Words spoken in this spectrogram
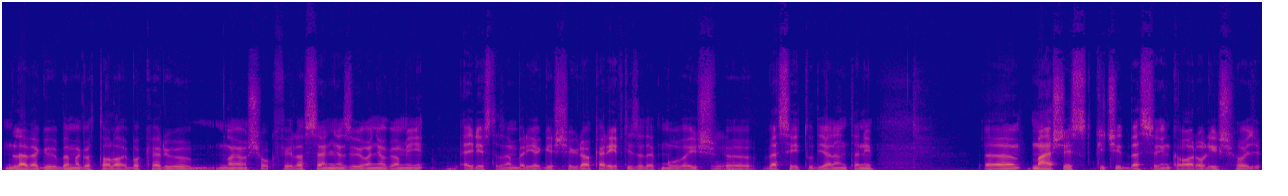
levegőbe meg a talajba kerül nagyon sokféle szennyező anyag, ami egyrészt az emberi egészségre akár évtizedek múlva is ö, veszélyt tud jelenteni. Ö, másrészt kicsit beszéljünk arról is, hogy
